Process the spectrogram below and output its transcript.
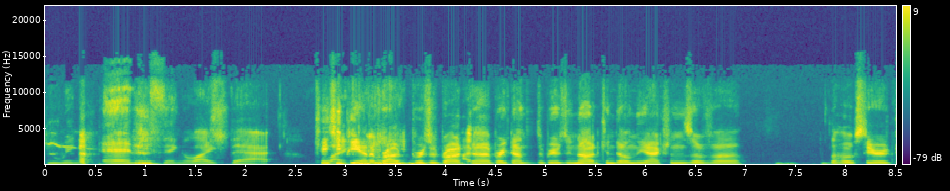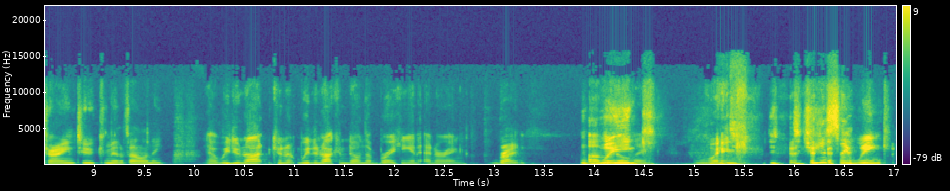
doing anything like that. KTPN and like- broad, Bruiser broad uh, breakdowns of beers do not condone the actions of uh, the host here trying to commit a felony. Yeah, we do not con- we do not condone the breaking and entering Right. of the wink. Wink. Did, did you just say wink?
